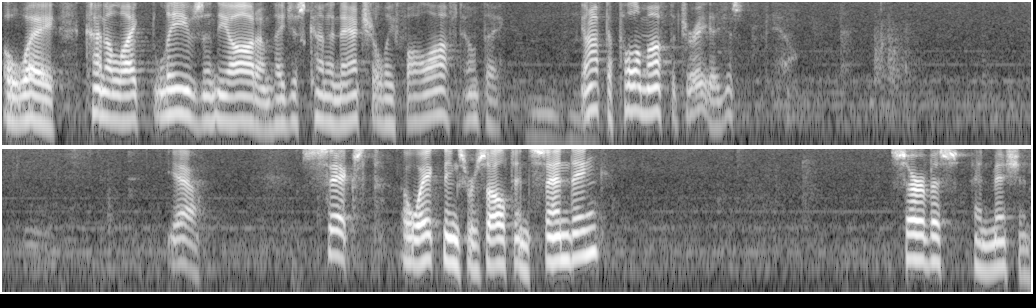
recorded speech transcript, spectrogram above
away, kind of like leaves in the autumn. They just kind of naturally fall off, don't they? You don't have to pull them off the tree. They just, yeah. Yeah. Sixth, awakenings result in sending, service, and mission.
